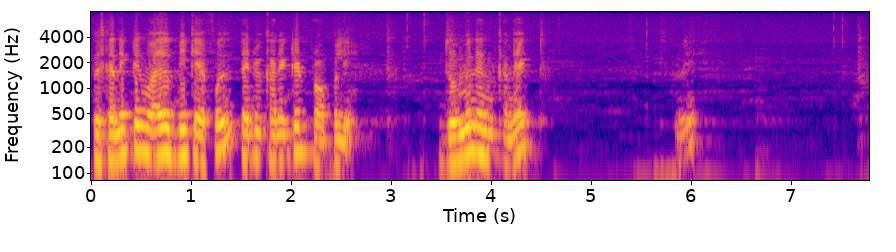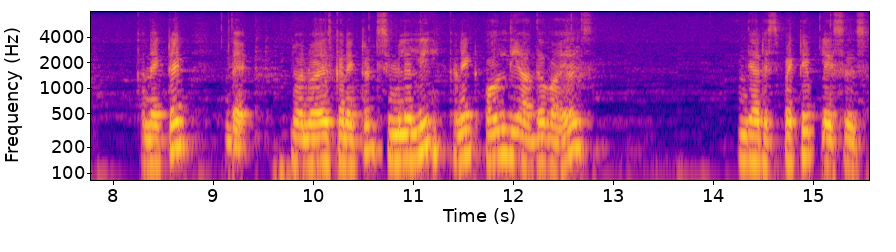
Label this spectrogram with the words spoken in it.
this connecting wire be careful that you connect it properly. Zoom in and connect. Connected there. One wire is connected. Similarly connect all the other wires in their respective places.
